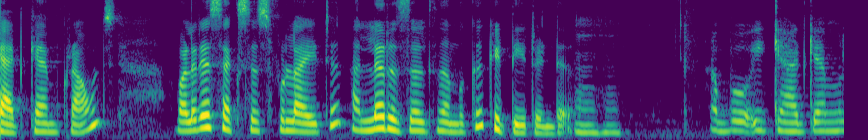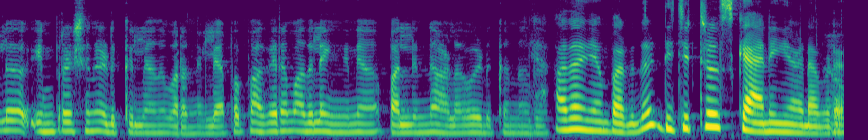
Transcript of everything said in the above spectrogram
CAD CAM crowns വളരെ സക്സസ്ഫുൾ ആയിട്ട് നല്ല റിസൾട്ട് നമുക്ക് കിട്ടിയിട്ടുണ്ട്. അപ്പോൾ ഈ കാഡ് ക്യാമിൽ ഇംപ്രഷൻ എടുക്കില്ല എന്ന് പറഞ്ഞില്ലേ? അപ്പോൾ പകരം അതിൽ എങ്ങനെയാ പല്ലിന്റെ അളവ് എടുക്കുന്നത്? അതാണ് ഞാൻ പറഞ്ഞത്. ഡിജിറ്റൽ സ്കാനിങ് ആണ് അവിടെ.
